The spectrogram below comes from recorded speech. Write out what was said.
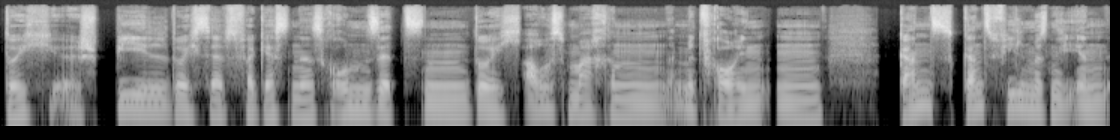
Durch äh, Spiel, durch selbstvergessenes Rumsitzen, durch Ausmachen mit Freunden. Ganz, ganz viel müssen die ihren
